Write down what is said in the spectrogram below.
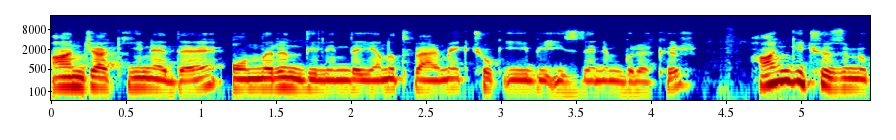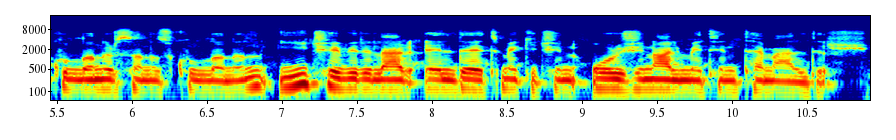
Ancak yine de onların dilinde yanıt vermek çok iyi bir izlenim bırakır. Hangi çözümü kullanırsanız kullanın, iyi çeviriler elde etmek için orijinal metin temeldir.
